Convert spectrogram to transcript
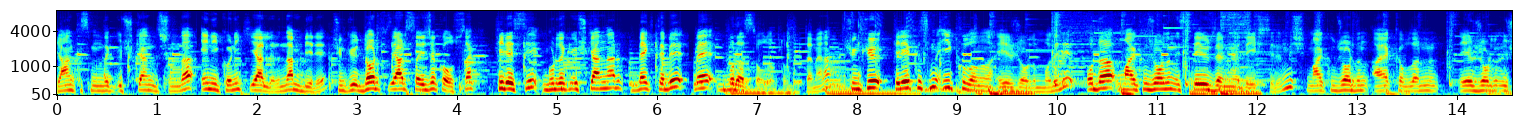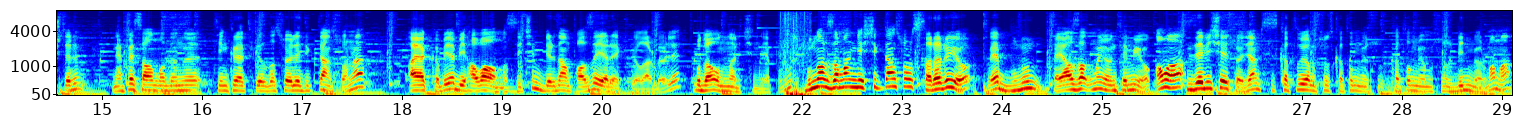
yan kısmındaki üçgen dışında en ikonik yerlerinden biri. Çünkü 4 yer sayacak olsak filesi buradaki üçgenler back tab'i ve burası olurdu muhtemelen. Çünkü file kısmı ilk kullanılan Air Jordan modeli. O da Michael Jordan isteği üzerine değiştirilmiş. Michael Jordan ayakkabılarının Air Jordan 3'lerin nefes almadığını Tinker Hatfield'a söyledikten sonra ayakkabıya bir hava alması için birden fazla yer ekliyorlar böyle. Bu da onlar için yapılmış. Bunlar zaman geçtikten sonra sararıyor ve bunun beyazlatma yöntemi yok. Ama size bir şey söyleyeceğim. Siz katılıyor musunuz, katılmıyorsunuz, katılmıyor musunuz bilmiyorum ama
